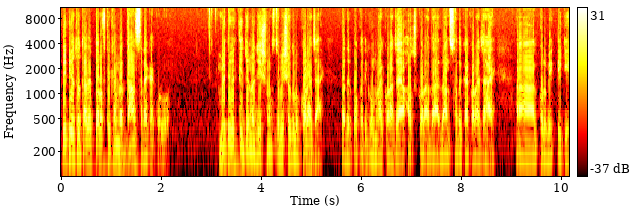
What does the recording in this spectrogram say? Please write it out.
দ্বিতীয়ত, তাদের তরফ থেকে আমরা দান সাদাকা করব। মৃত ব্যক্তির জন্য যে সমস্ত বিষয়গুলো করা যায়, তাদের পক্ষ থেকে উমরা করা যায়, হজ করা যায়, দান সাদাকা করা যায় কোন ব্যক্তিকে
